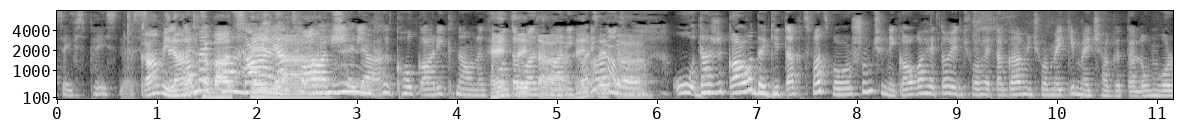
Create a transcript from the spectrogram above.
safe space-ն ես։ Կամ իրան Կամ թվացել է։ է։ ինքը քո կարիքն է ունել, քո տված բանի կարիքն է։ Ու դաժե կարող է դա գիտակցված որոշում չլինի, կարող է հետո ինչ որ հետագայում ինչ որ մեկի մեջ է գտել, ում որ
